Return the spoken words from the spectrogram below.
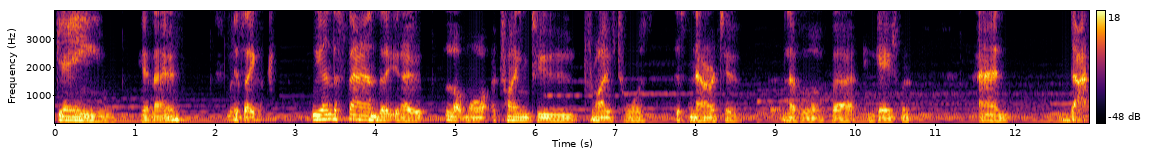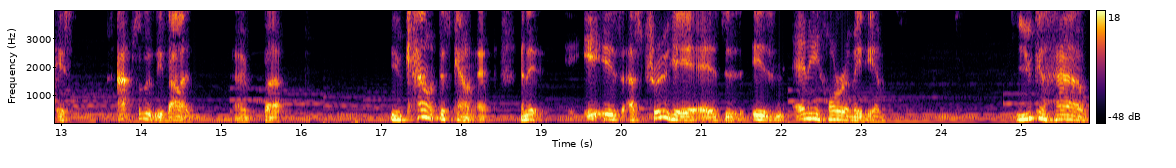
game, you know? It's like we understand that, you know, a lot more are trying to drive towards this narrative level of uh, engagement. And that is absolutely valid. You know, but you cannot discount it. And it, it is as true here as it is in any horror medium. You can have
